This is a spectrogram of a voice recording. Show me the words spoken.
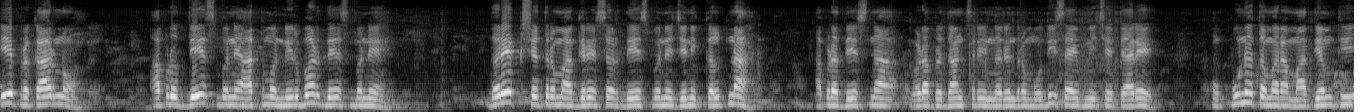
એ પ્રકારનો આપણો દેશ બને, આત્મનિર્ભર દેશ બને. દરેક ક્ષેત્રમાં અગ્રેસર દેશ બને જેની કલ્પના આપણા દેશના વડાપ્રધાન શ્રી નરેન્દ્ર મોદી સાહેબની છે ત્યારે હું પુનઃ તમારા માધ્યમથી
